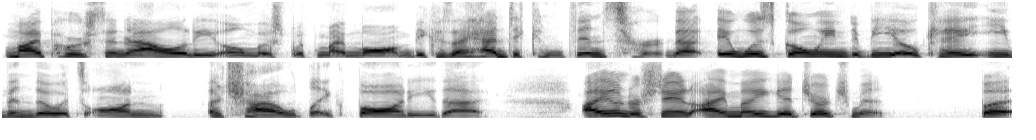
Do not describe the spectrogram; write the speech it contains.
my personality almost with my mom because I had to convince her that it was going to be okay, even though it's on a childlike body. That I understand I might get judgment, but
